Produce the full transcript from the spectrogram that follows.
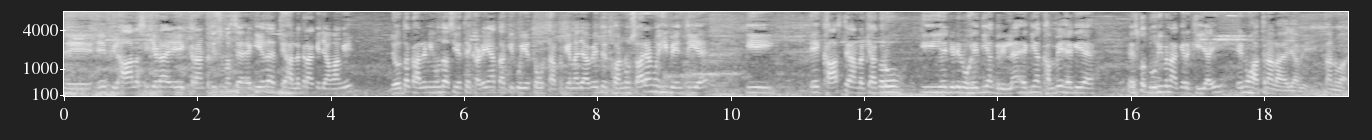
ਤੇ ਇਹ ਫਿਲਹਾਲ ਅਸੀਂ ਜਿਹੜਾ ਇਹ ਕਰੰਟ ਦੀ ਸਮੱਸਿਆ ਹੈਗੀ, ਇਹਦਾ ਇੱਥੇ ਹੱਲ ਕਰਾ ਕੇ ਜਾਵਾਂਗੇ। ਜਦੋਂ ਤੱਕ ਹੱਲ ਨਹੀਂ ਹੁੰਦਾ, ਅਸੀਂ ਇੱਥੇ ਖੜੇ ਆ ਤਾਂ ਕਿ ਕੋਈ ਇੱਥੋਂ ਟੱਪ ਕੇ ਨਾ ਜਾਵੇ। ਤੇ ਤੁਹਾਨੂੰ ਸਾਰਿਆਂ ਨੂੰ ਇਹੀ ਬੇਨਤੀ ਹੈ ਕਿ ਇਹ ਖਾਸ ਧਿਆਨ ਰੱਖਿਆ ਕਰੋ ਕਿ ਇਹ ਜਿਹੜੇ ਲੋਹੇ ਦੀਆਂ ਗ੍ਰਿਲਾਂ ਹੈਗੀਆਂ, ਖੰਭੇ ਹੈਗੇ ਆ ਇਸ ਤੋਂ ਦੂਰੀ ਬਣਾ ਕੇ ਰੱਖੀ ਜਾਏ ਇਹਨੂੰ ਹੱਥ ਨਾ ਲਾਇਆ ਜਾਵੇ। ਧੰਨਵਾਦ।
